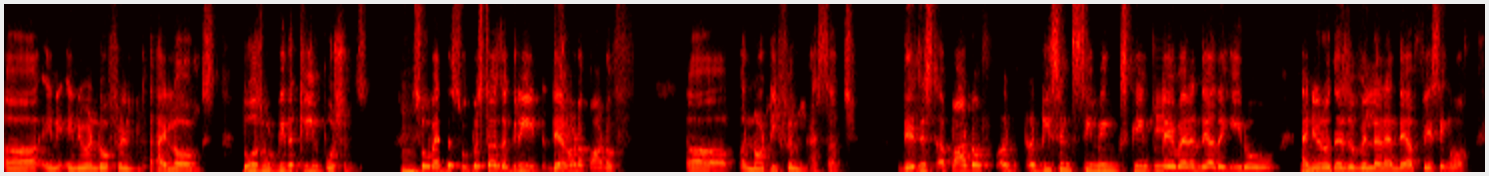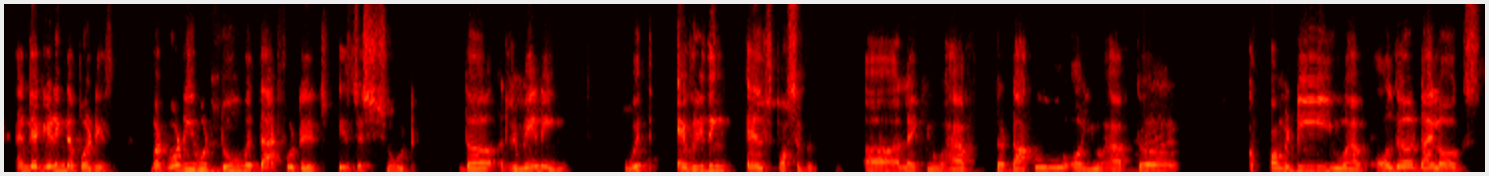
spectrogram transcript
uh, in innuendo filled dialogues. Those would be the clean portions. Hmm. So when the superstars agreed, they are not a part of uh, a naughty film as such. They're just a part of a, a decent seeming screenplay wherein they are the hero and you know there's a villain and they are facing off and they're getting the per days. But what he would do with that footage is just shoot the remaining with everything else possible. Uh, like you have the Daku or you have the comedy, you have all the dialogues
